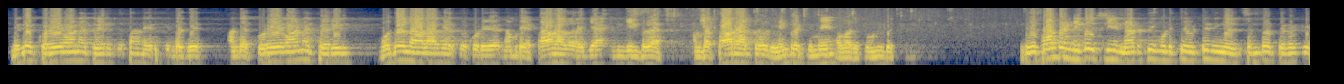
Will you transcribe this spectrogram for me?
மிக குறைவான பேருக்கு தான் இருக்கின்றது. அந்த குறைவான பேரில் முதல் ஆளாக இருக்கக்கூடிய நம்முடைய தாளாளர் ஐயா என்கின்ற அந்த பாராட்டுகள் என்றைக்குமே அவருக்கு உண்டு. இது போன்ற நிகழ்ச்சியை நடத்தி முடித்து விட்டு நீங்கள் சென்ற பிறகு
